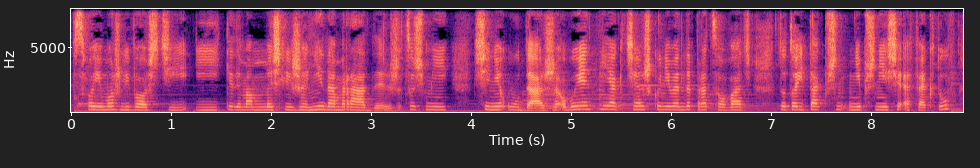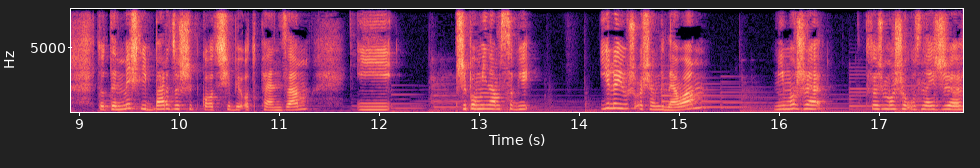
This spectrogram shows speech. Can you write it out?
w swoje możliwości i kiedy mam myśli, że nie dam rady, że coś mi się nie uda, że obojętnie jak ciężko nie będę pracować, to to i tak przy nie przyniesie efektów, to te myśli bardzo szybko od siebie odpędzam i przypominam sobie, ile już osiągnęłam, mimo że ktoś może uznać, że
